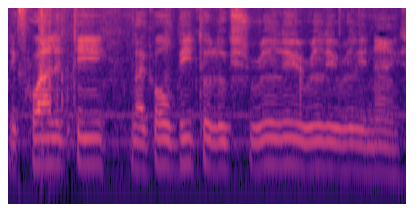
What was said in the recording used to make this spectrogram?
The quality, like old Veto, looks really, really, really nice.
